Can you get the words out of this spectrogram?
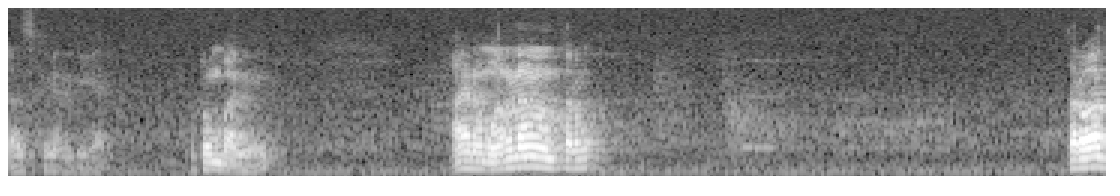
రాజశేఖర రెడ్డి గారు. కుటుంబాన్ని ఆయన మరణానంతరం తర్వాత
